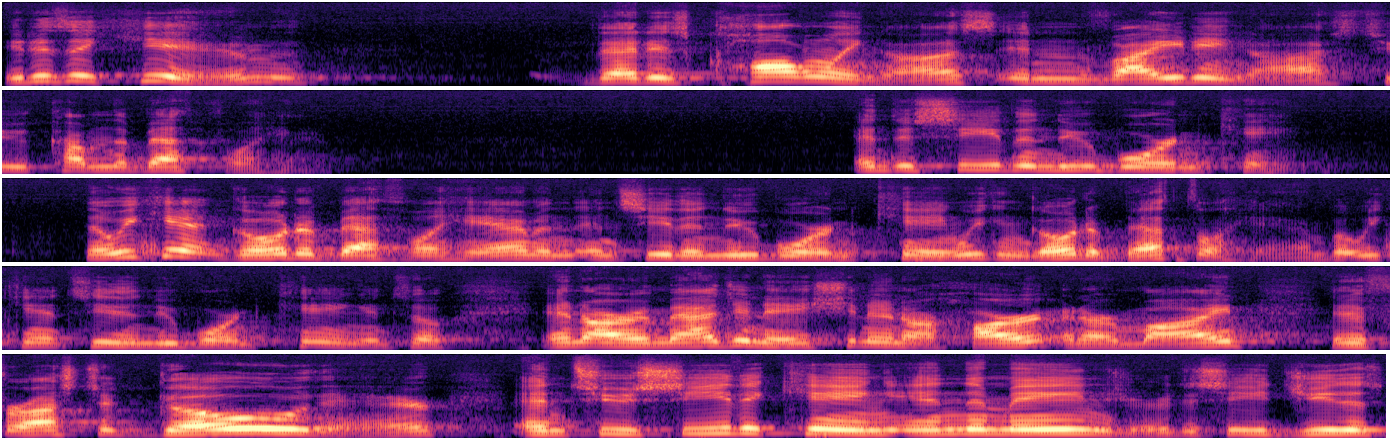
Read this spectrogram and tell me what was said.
It is a hymn that is calling us, inviting us to come to Bethlehem and to see the newborn king. Now, we can't go to Bethlehem and, and see the newborn king. We can go to Bethlehem, but we can't see the newborn king. And so, in our imagination, in our heart, in our mind, it is for us to go there and to see the king in the manger, to see Jesus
